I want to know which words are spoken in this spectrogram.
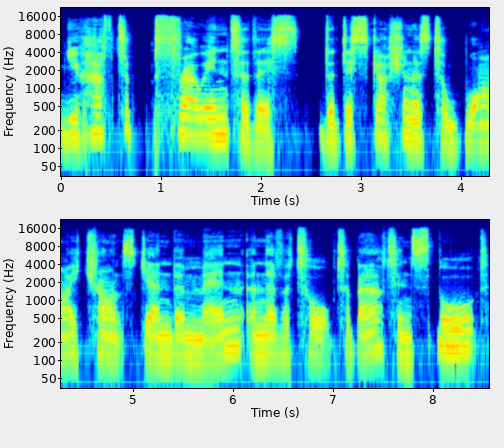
you have to throw into this the discussion as to why transgender men are never talked about in sport. Mm.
